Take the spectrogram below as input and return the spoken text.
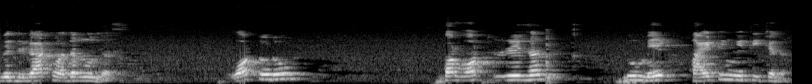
with regard to other rulers. What to do? For what reason? To make fighting with each other.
